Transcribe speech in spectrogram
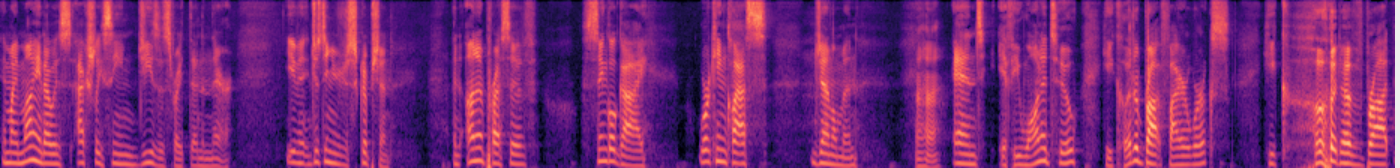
in my mind, I was actually seeing Jesus right then and there. Even just in your description, an unimpressive single guy, working class gentleman. Uh-huh. And if he wanted to, he could have brought fireworks. He could have brought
